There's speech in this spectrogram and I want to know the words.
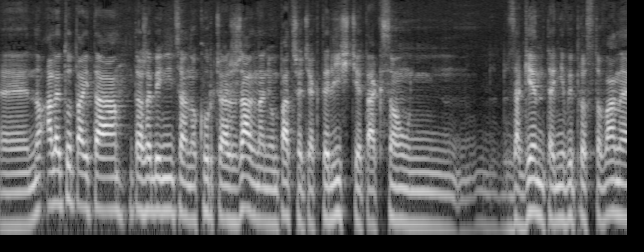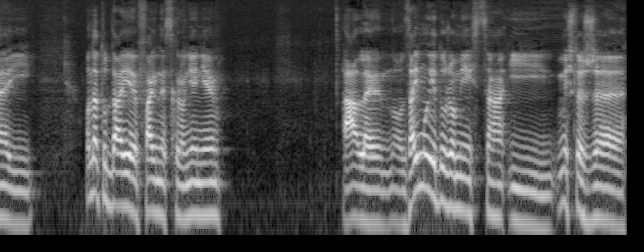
E, No ale tutaj ta, ta żabienica, no kurczę, aż żal na nią patrzeć, jak te liście tak są mm, zagięte, niewyprostowane i ona tu daje fajne schronienie, ale no, zajmuje dużo miejsca i myślę, że,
